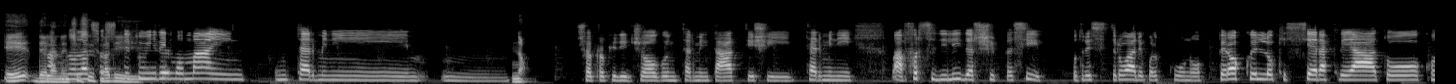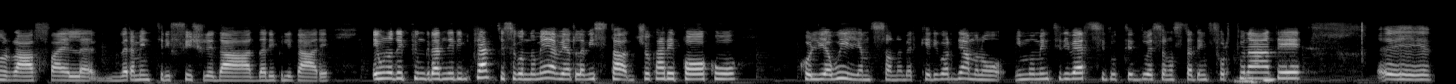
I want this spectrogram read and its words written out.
e della Ma necessità di... Non la sostituiremo di... mai in, in termini... Mm, no. Cioè proprio di gioco, in termini tattici, in termini... Ma forse di leadership, sì, potresti trovare qualcuno, però quello che si era creato con Rafael è veramente difficile da, da replicare. E uno dei più grandi rimpianti, secondo me, è averla vista giocare poco con Lia Williamson, perché ricordiamolo, in momenti diversi tutte e due sono state infortunate. Mm-hmm. Eh,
